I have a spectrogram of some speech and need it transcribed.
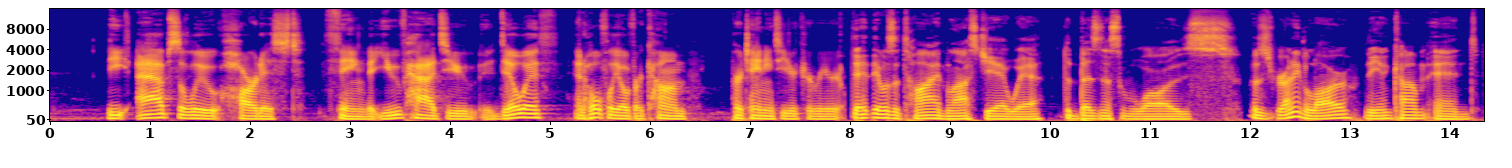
the absolute hardest thing that you've had to deal with and hopefully overcome pertaining to your career? There, there was a time last year where the business was was running low, the income, and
